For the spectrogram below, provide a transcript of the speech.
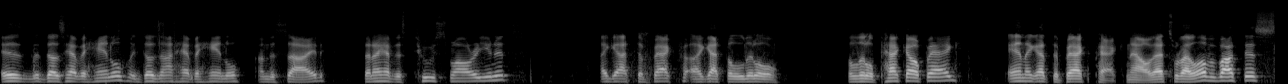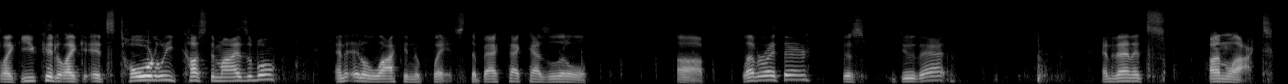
It, does have a handle. It does not have a handle on the side. Then I have this two smaller units. I got the back. I got the little, the little pack out bag, and I got the backpack. Now that's what I love about this. Like you could like it's totally customizable, and it'll lock into place. The backpack has a little uh, lever right there. Just do that and then it's unlocked.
